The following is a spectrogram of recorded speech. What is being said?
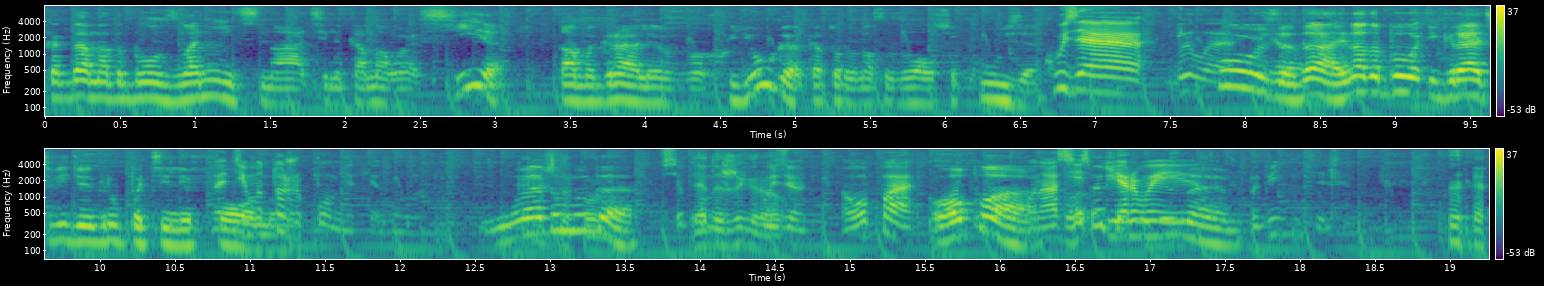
когда надо было звонить на телеканал «Россия», там играли в Хьюга, который у нас назывался Кузя. Кузя было. Кузя, да, и надо было играть в видеоигру по телефону. Да, Дима тоже помнит, я думаю. Ну, я думаю, да. Все Я даже играл. Кузю. Опа! Опа! У нас вот есть первый победитель.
